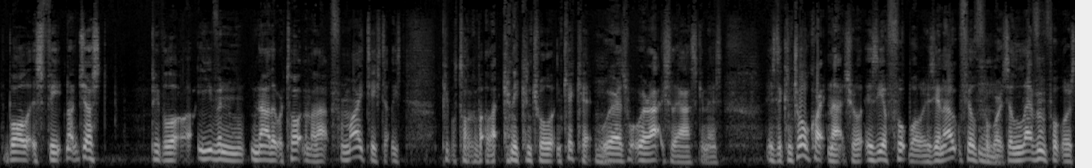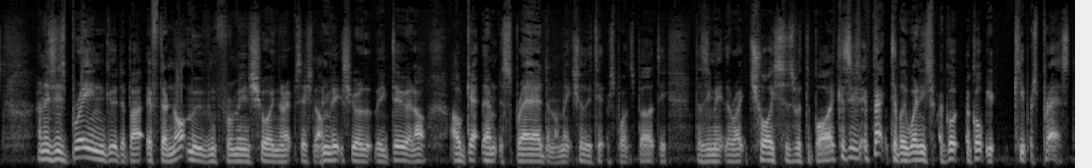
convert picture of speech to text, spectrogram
the ball at his feet. Not just people, even now that we're talking about that, for my taste at least, people talk about like, can he control it and kick it? Mm. Whereas what we're actually asking is, is the control quite natural? Is he a footballer? Is he an outfield hmm. footballer? It's 11 footballers. And is his brain good about if they're not moving for me and showing their position, I'll make sure that they do and I'll, I'll get them to spread and I'll make sure they take responsibility. Does he make the right choices with the ball? Because effectively, when he's a, goal, a goalkeeper's pressed,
